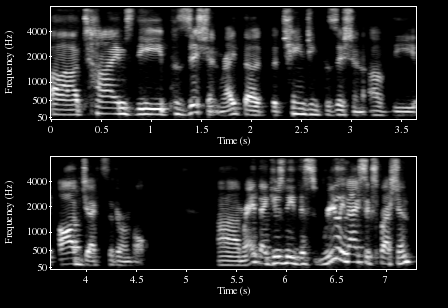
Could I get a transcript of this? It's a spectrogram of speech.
uh, times the position, right? The, the changing position of the objects that are involved um, right? That gives me this really nice expression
